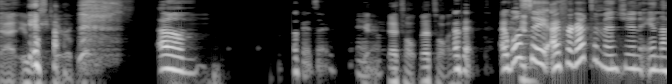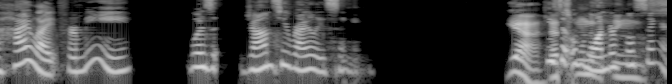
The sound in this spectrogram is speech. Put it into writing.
that. It was terrible. Um. Okay, sorry. Yeah, know. that's all. That's all. I Okay. I will It- say I forgot to mention in the highlight for me was John C. Reilly singing. Yeah, He's that's a wonderful things- singer.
